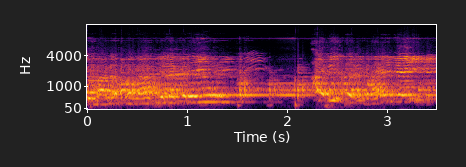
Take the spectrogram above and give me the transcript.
खाना बना के रख रही हूँ। अभी तक भाई नहीं।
